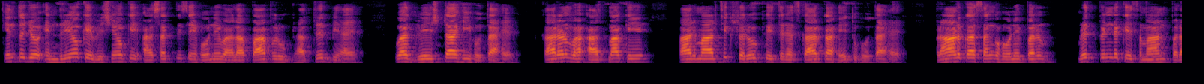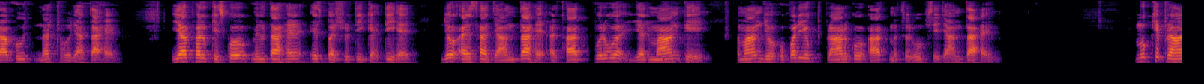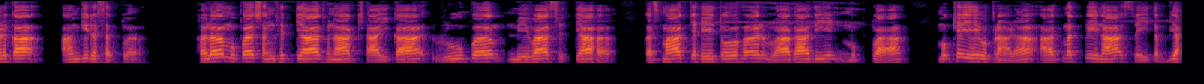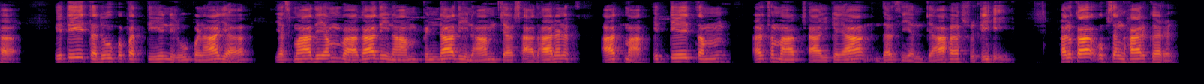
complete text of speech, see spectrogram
किंतु जो इंद्रियों के विषयों की आसक्ति से होने वाला पाप रूप भ्रातृव्य है, वह द्वेष्टा ही होता है, कारण वह आत्मा के पारमार्थिक स्वरूप के तिरस्कार का हेतु होता है। प्राण का संग होने पर मृतपिंड के समान पराभूत नष्ट हो जाता है। यह फल किसको मिलता है, इस पर श्रुति कहती है, जो ऐसा जानता है, अर्थात पूर्व यजमान के समान जो उपर्युक्त प्राण को आत्मस्वरूप से जानता है। मुख्य प्राण का आंगिरसत्व। फलमुपसंहृत्याधुनाख्यायिका रूपमेवाश्रित्याह कस्माच्च हेतोर्वागादीन् मुक्त्वा मुख्य एव प्राण आत्मत्वेनाश्रयितव्यः इति तदुपपत्तिनिरूपणाय यस्मादयं वागादीनां पिण्डादीनां च साधारण आत्मा अर्थमाख्यायिकया श्रुति। फल का उपसंहार कर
